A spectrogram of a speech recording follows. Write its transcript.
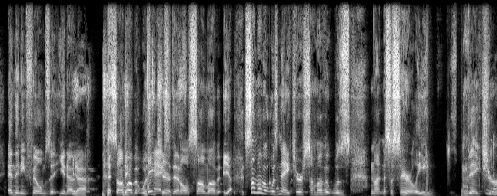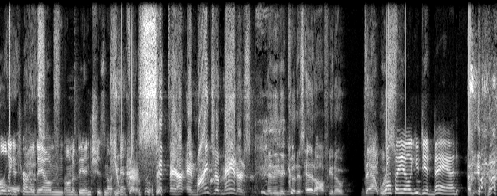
and then he films it, you know, Yeah. Some of it was Nature. accidental. Some of it, yeah, some of it was nature. Some of it was not necessarily nature. Holding all a turtle itself. down on a bench is not You natural. gotta sit there and mind your manners. And then they cut his head off. You know that was. Raphael, you did bad.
